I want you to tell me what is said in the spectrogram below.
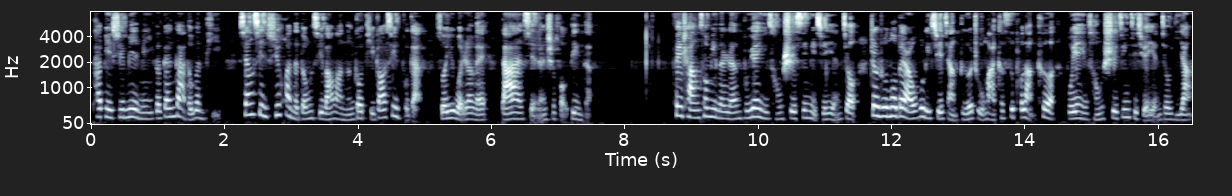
他必须面临一个尴尬的问题：相信虚幻的东西往往能够提高幸福感。所以，我认为答案显然是否定的。非常聪明的人不愿意从事心理学研究，正如诺贝尔物理学奖得主马克思·普朗克不愿意从事经济学研究一样。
